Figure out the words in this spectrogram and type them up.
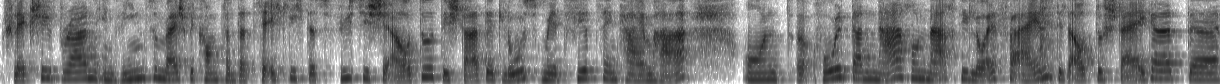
Flagship Run in Wien zum Beispiel kommt dann tatsächlich das physische Auto, das startet los mit 14 kmh und äh, holt dann nach und nach die Läufer ein. Das Auto steigert äh,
